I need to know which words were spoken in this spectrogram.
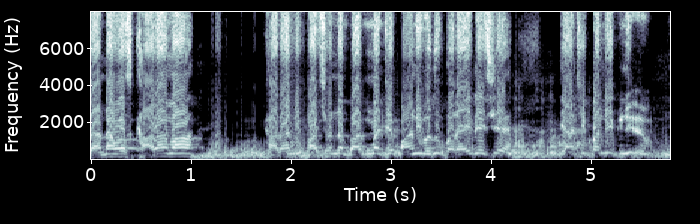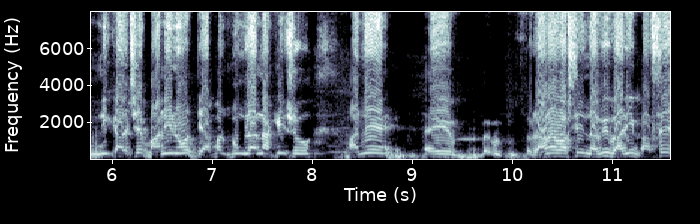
રાનાવાસ ખાડામાં ખાડાની પાછળના ભાગમાં જે પાણી બધું ભરાઈ રહે છે, ત્યાંથી પણ એક નિકાલ છે પાણીનો, ત્યાં પણ ભૂંગળા નાખીશું. અને રાણાવાસની નવી વાડી પાસે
